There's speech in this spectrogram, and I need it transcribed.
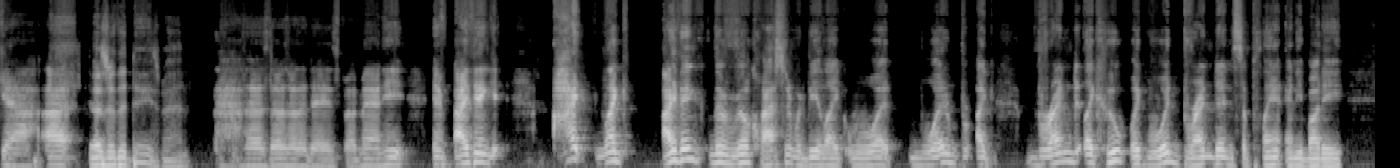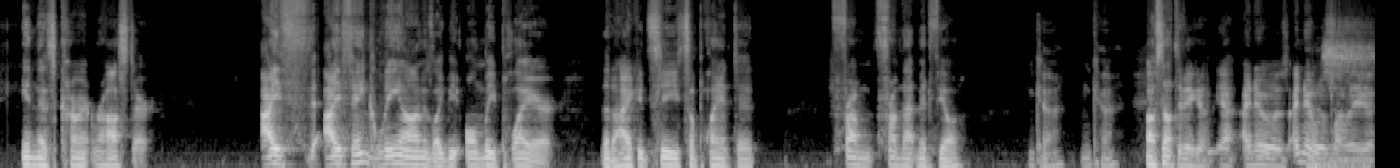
yeah, uh, those are the days, man. Those those are the days. But man, he if I think I like I think the real question would be like what would like Brenden like who like would Brenden supplant anybody in this current roster? I th- I think Leon is like the only player that I could see supplanted from from that midfield. Okay. Okay. Oh, Celta Vigo. Yeah, I knew it was. I knew it was La Liga.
